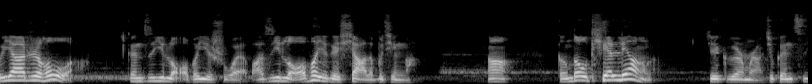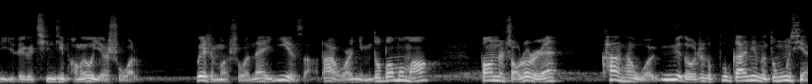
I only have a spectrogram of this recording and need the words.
回家之后啊，跟自己老婆一说呀，把自己老婆也给吓得不轻啊！啊，等到天亮了，这哥们啊就跟自己这个亲戚朋友也说了，为什么说那意思啊？大伙儿你们都帮帮忙，帮着找找人，看看我遇到这个不干净的东西，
